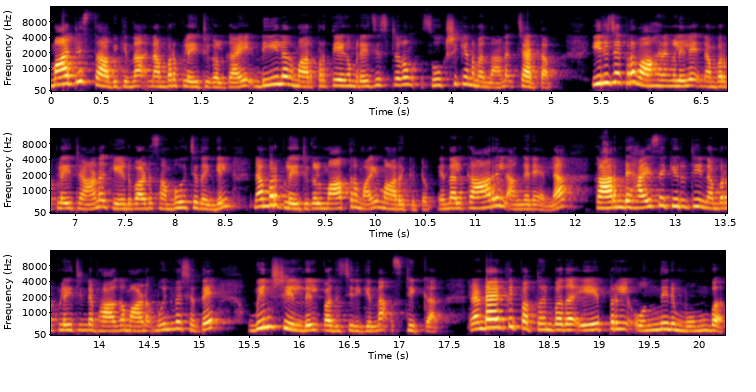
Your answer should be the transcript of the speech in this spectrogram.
മാറ്റി സ്ഥാപിക്കുന്ന നമ്പർ പ്ലേറ്റുകൾക്കായി ഡീലർമാർ പ്രത്യേകം രജിസ്റ്ററും സൂക്ഷിക്കണമെന്നാണ് ചട്ടം. ഇരുചക്ര വാഹനങ്ങളിലെ നമ്പർ പ്ലേറ്റ് ആണ് കേടുപാട് സംഭവിച്ചതെങ്കിൽ നമ്പർ പ്ലേറ്റുകൾ മാത്രമായി മാറിക്കിട്ടും. എന്നാൽ കാറിൽ അങ്ങനെയല്ല. കാറിന്റെ ഹൈ സെക്യൂരിറ്റി നമ്പർ പ്ലേറ്റിന്റെ ഭാഗമാണ് മുൻവശത്തെ വിൻഷീൽഡിൽ പതിച്ചിരിക്കുന്ന സ്റ്റിക്കർ. രണ്ടായിരത്തി പത്തൊൻപത് ഏപ്രിൽ ഒന്നിന് മുമ്പ്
